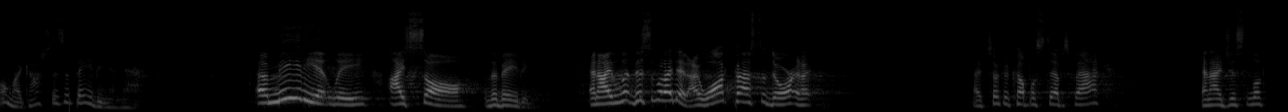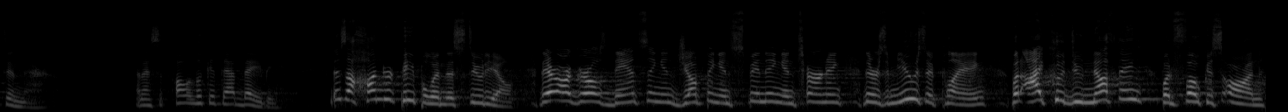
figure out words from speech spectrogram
Oh my gosh, there's a baby in there. Immediately, I saw the baby. And I, this is what I did. I walked past the door and I, I took a couple steps back and I just looked in there. And I said, Oh, look at that baby. There's a hundred people in this studio. There are girls dancing and jumping and spinning and turning. There's music playing, but I could do nothing but focus on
